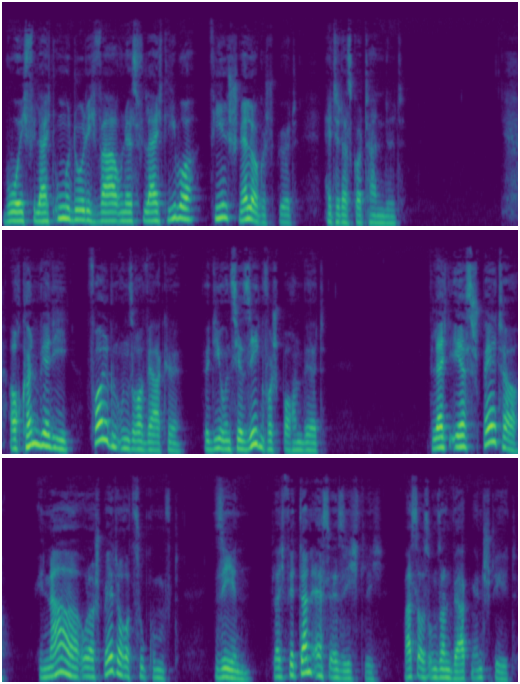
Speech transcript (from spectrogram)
wo ich vielleicht ungeduldig war und es vielleicht lieber viel schneller gespürt hätte, dass Gott handelt. Auch können wir die Folgen unserer Werke für die uns hier Segen versprochen wird, vielleicht erst später, in naher oder späterer Zukunft sehen. Vielleicht wird dann erst ersichtlich, was aus unseren Werken entsteht.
